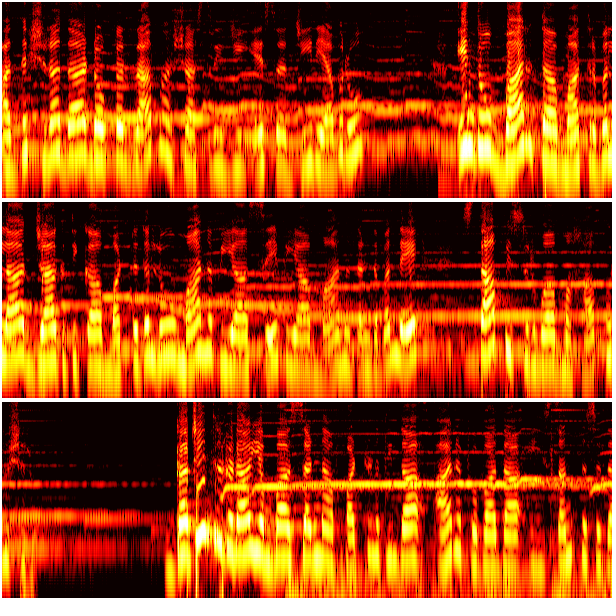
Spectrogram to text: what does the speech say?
ಅಧ್ಯಕ್ಷರಾದ doctor Ramashastri G S Jeere ಅವರು, ಇಂದು ಭಾರತ ಮಾತ್ರವಲ್ಲ, ಜಾಗತಿಕ ಮಟ್ಟದಲ್ಲೂ ಮಾನವೀಯ ಸೇವೆಯ ಮಾನದಂಡವನ್ನೇ ಸ್ಥಾಪಿಸಿರುವ ಮಹಾಪುರುಷರು. ಗಜೇಂದ್ರಗಡ ಎಂಬ ಸಣ್ಣ ಪಟ್ಟಣದಿಂದ ಆರಂಭವಾದ ಈ ಸಂತಸದ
